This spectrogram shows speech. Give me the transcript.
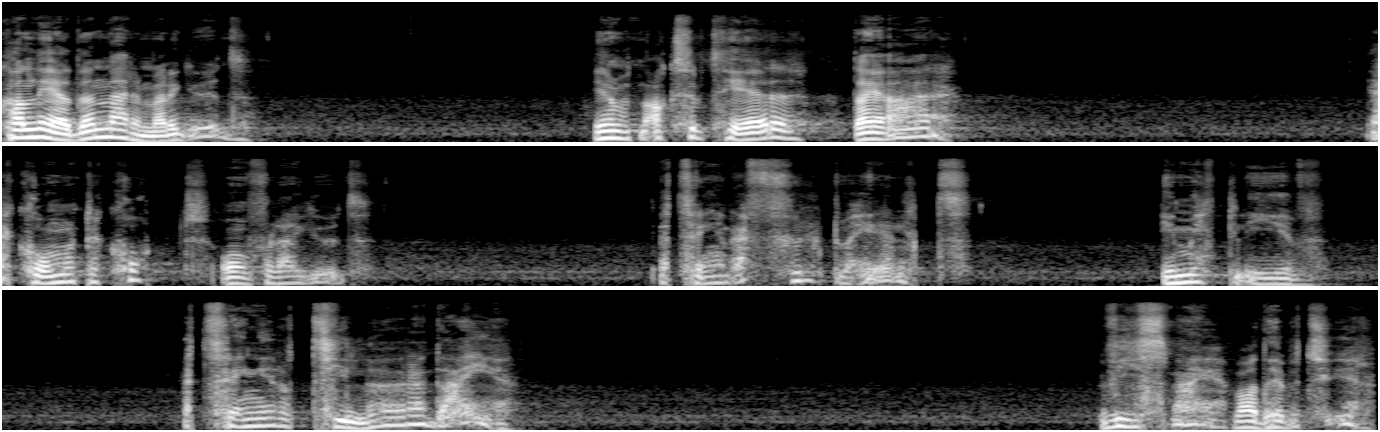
kan lede en nærmere Gud. Gjennom at en aksepterer der jeg er. Jeg kommer til kort overfor deg, Gud. Jeg trenger deg fullt og helt i mitt liv. Jeg trenger å tilhøre deg. Vis meg hva det betyr.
